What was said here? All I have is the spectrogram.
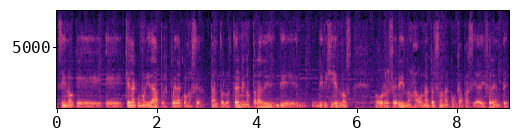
sino que, eh, que la comunidad pues, pueda conocer tanto los términos para dirigirnos o referirnos a una persona con capacidad diferente,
